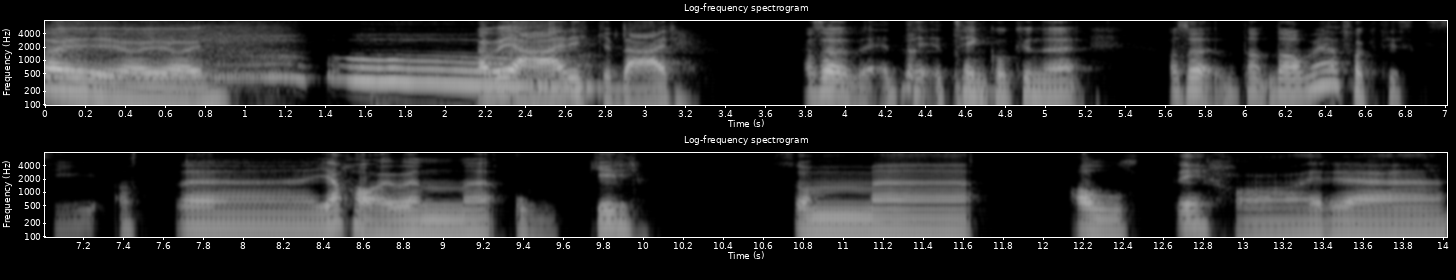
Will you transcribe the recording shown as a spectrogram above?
Oi, oi, oi. Ja, vi er ikke der. Altså, tenk å kunne Altså, da, da må jeg faktisk si at uh, jeg har jo en eh, onkel som uh, alltid har uh,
